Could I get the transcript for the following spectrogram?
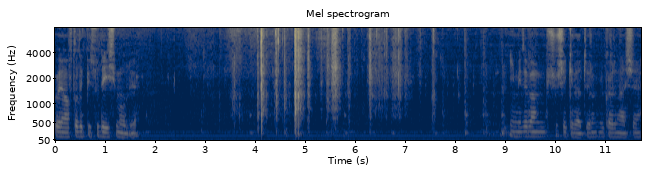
Böyle haftalık bir su değişimi oluyor. İmi de ben şu şekilde atıyorum. Yukarıdan aşağı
